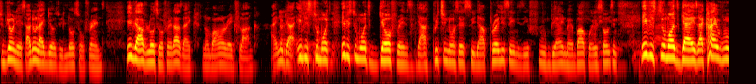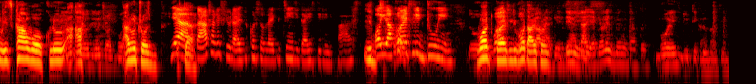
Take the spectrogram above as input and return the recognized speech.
to be honest, I don't like girls with lots of friends. If you have lots of friends, that's like number one red flag. I know that if it's too much, if it's too much girlfriends, they are preaching nonsense to you. They are probably saying it's a fool behind my back or it's something. If it's too much guys, I can't even. It can't work. Close. Because Uh, uh, you don't trust boys. I don't trust. Yeah, Yeah. I actually feel that it's because of like the things you guys did in the past, It, or you are What? currently doing. No, What currently? What are you currently? like this? The thing Yeah, you can always bring it up. Boys do take advantage.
